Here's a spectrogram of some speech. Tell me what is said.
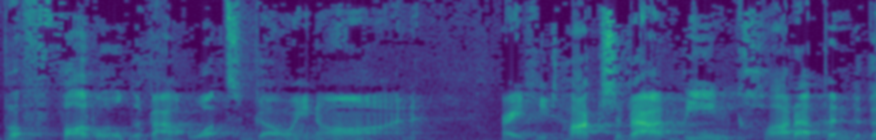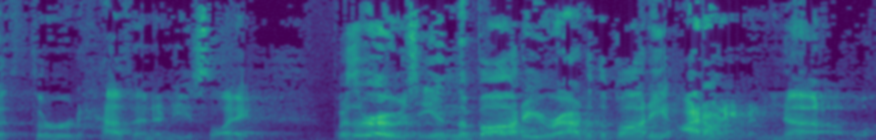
befuddled about what's going on. Right? He talks about being caught up into the third heaven, and he's like, whether I was in the body or out of the body, I don't even know.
